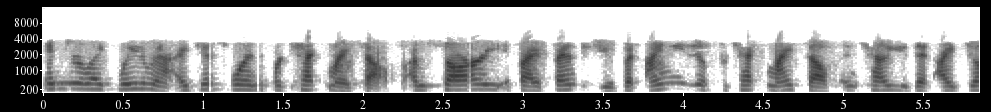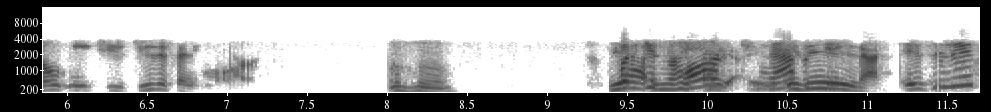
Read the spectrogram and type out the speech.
And you're like, wait a minute, I just wanted to protect myself. I'm sorry if I offended you, but I need to protect myself and tell you that I don't need you to do this anymore. Mhm. Yeah, but it's hard I, to navigate it is. that, isn't it?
